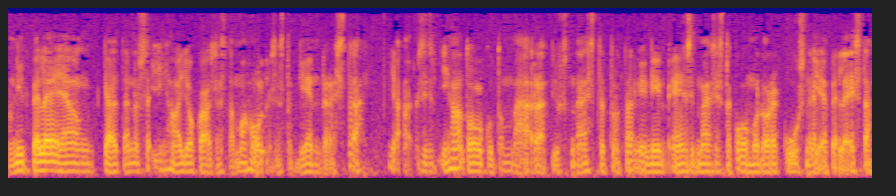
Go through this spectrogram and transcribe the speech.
niitä pelejä on käytännössä ihan jokaisesta mahdollisesta genrestä, ja siis ihan tolkuton määrä just näistä tota, niin, niin ensimmäisistä Commodore 64-peleistä,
